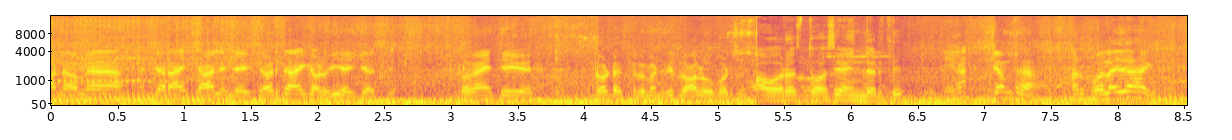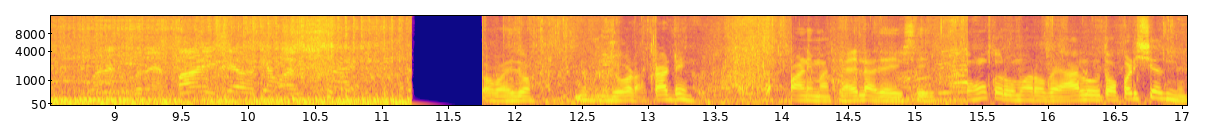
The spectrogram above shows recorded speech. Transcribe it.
અને અમે અત્યારે અહીંથી હાલીને જઈએ છીએ. અડધા આગળ વહી ગયા છે તો અહીંથી દોઢેક કિલોમીટર જેટલું હાલવું પડશે. આવો રસ્તો હશે અંદરથી. કેમ થાય તારું ભલાઈ જાય તો ભાઈ જો જોડા કાઢી પાણીમાંથી હાલા જાય છે. તો શું કરું મારો ભાઈ? હાલવું તો પડશે જ ને.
